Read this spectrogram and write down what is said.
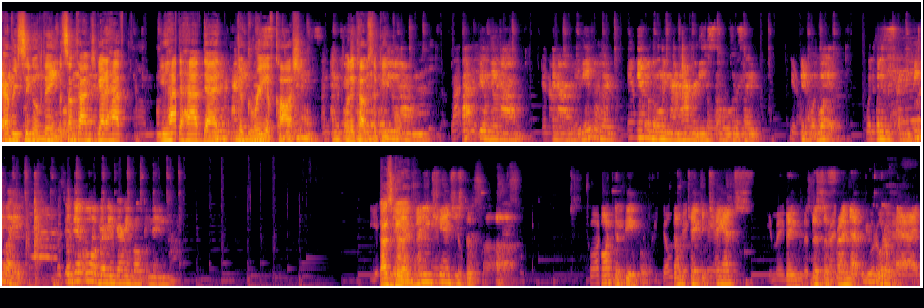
every single thing, but sometimes you gotta have you have to have that degree of caution when it comes to people. Black family in our, in our neighborhood, and we're the only minority, so it was like, you know, what what is this to be like? But they're all very, very welcoming. That's good. Many chances to uh, uh, talk to people. Don't take a chance. You may miss a friend that we would have had.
